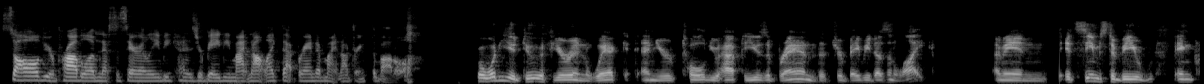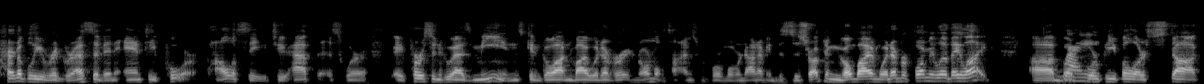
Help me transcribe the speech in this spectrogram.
solve your problem necessarily because your baby might not like that brand and might not drink the bottle Well, what do you do if you're in WIC and you're told you have to use a brand that your baby doesn't like? I mean, it seems to be incredibly regressive and anti poor policy to have this, where a person who has means can go out and buy whatever in normal times before when we're not having this disruption, and go buy in whatever formula they like. Uh, but Right. poor people are stuck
